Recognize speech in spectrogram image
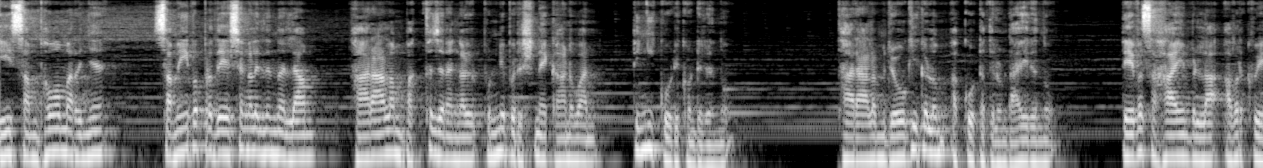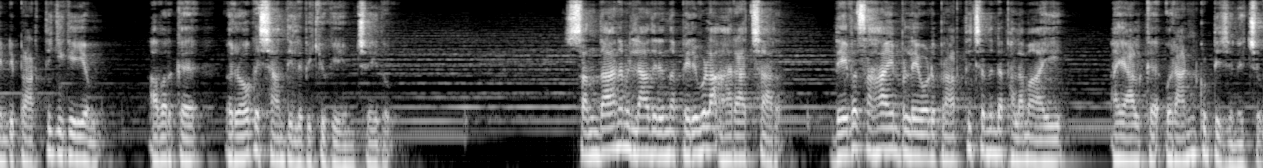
ഈ സംഭവം അറിഞ്ഞ് സമീപ പ്രദേശങ്ങളിൽ നിന്നെല്ലാം ധാരാളം ഭക്തജനങ്ങൾ പുണ്യപുരുഷനെ കാണുവാൻ തിങ്ങിക്കൂടിക്കൊണ്ടിരുന്നു. ധാരാളം രോഗികളും അക്കൂട്ടത്തിലുണ്ടായിരുന്നു. ദേവസഹായം പിള്ള അവർക്ക് വേണ്ടി പ്രാർത്ഥിക്കുകയും അവർക്ക് രോഗശാന്തി ലഭിക്കുകയും ചെയ്തു. സന്താനമില്ലാതിരുന്ന പെരുവിള ആരാച്ചാർ ദൈവസഹായം പിള്ളയോട് പ്രാർത്ഥിച്ചതിന്റെ ഫലമായി അയാൾക്ക് ഒരു ആൺകുട്ടി ജനിച്ചു.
